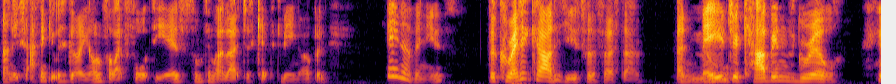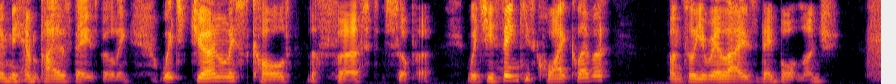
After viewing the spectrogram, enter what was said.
And it's, I think it was going on for like 40 years, or something like that, just kept being open. In other news, the credit card is used for the first time. And Major Cabin's Grill in the Empire States Building, which journalists called the First Supper, which you think is quite clever until you realise they bought lunch.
